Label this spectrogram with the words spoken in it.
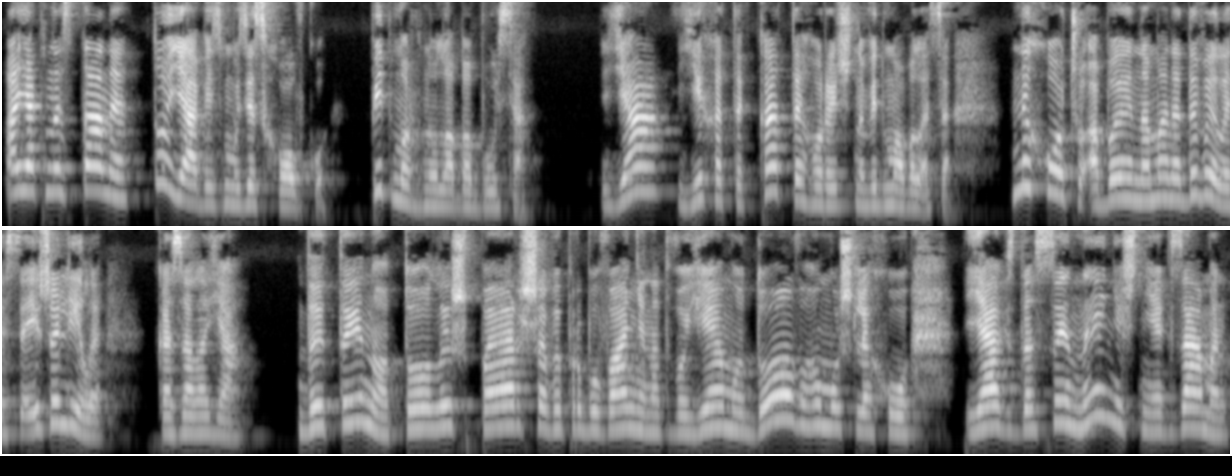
А як не стане, то я візьму зі сховку, підморгнула бабуся. Я їхати категорично відмовилася. Не хочу, аби на мене дивилися і жаліли, казала я. Дитино, то лиш перше випробування на твоєму довгому шляху. Як здаси нинішній екзамен,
